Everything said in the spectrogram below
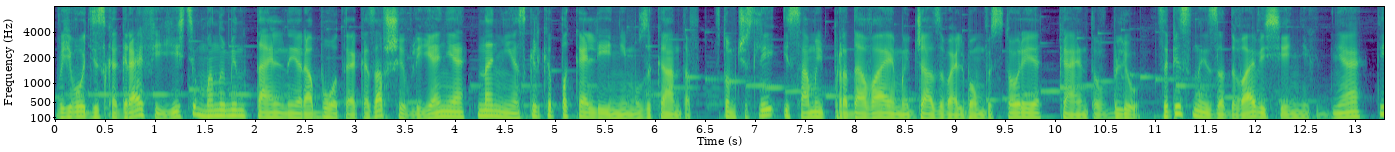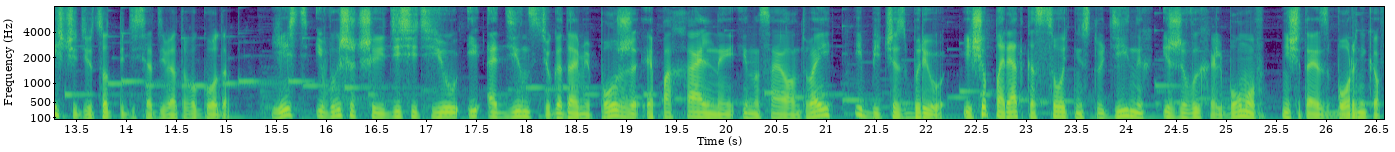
В его дискографии есть монументальные работы, оказавшие влияние на несколько поколений музыкантов, в том числе и самый продаваемый джазовый альбом в истории Kind of Blue, записанный за два весенних дня 1959 года. Есть и вышедшие десятью и одиннадцатью годами позже эпохальные In a Silent Way и Beaches Brew, еще порядка сотни студийных и живых альбомов, не считая сборников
